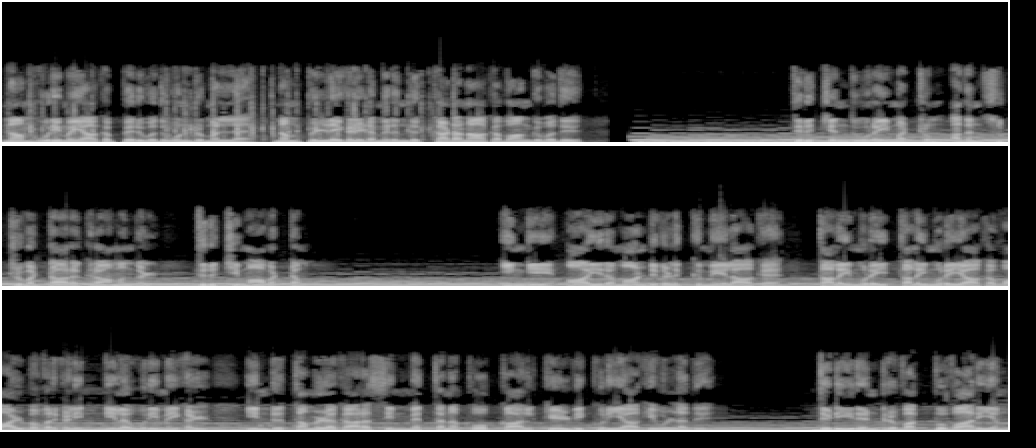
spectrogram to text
நாம் உரிமையாக பெறுவது ஒன்றுமல்ல. நம் பிள்ளைகளிடமிருந்து கடனாக வாங்குவது. திருச்செந்தூரை மற்றும் அதன் சுற்றுவட்டார கிராமங்கள் திருச்சி மாவட்டம். இங்கே ஆயிரம் ஆண்டுகளுக்கு மேலாக தலைமுறை தலைமுறையாக வாழ்பவர்களின் நில உரிமைகள் இன்று தமிழக அரசின் மெத்தன போக்கால் கேள்விக்குறியாகியுள்ளது திடீரென்று வக்பு வாரியம்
